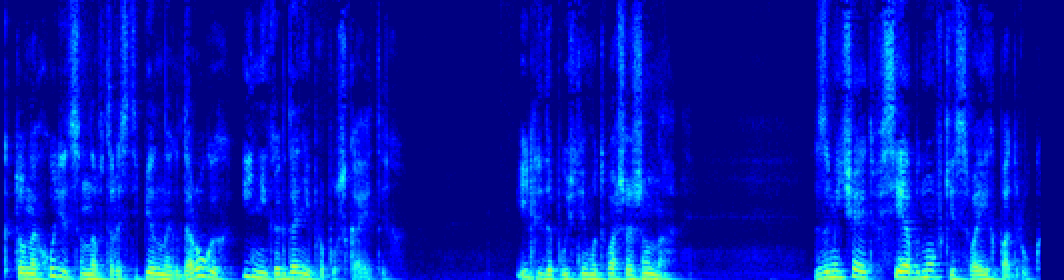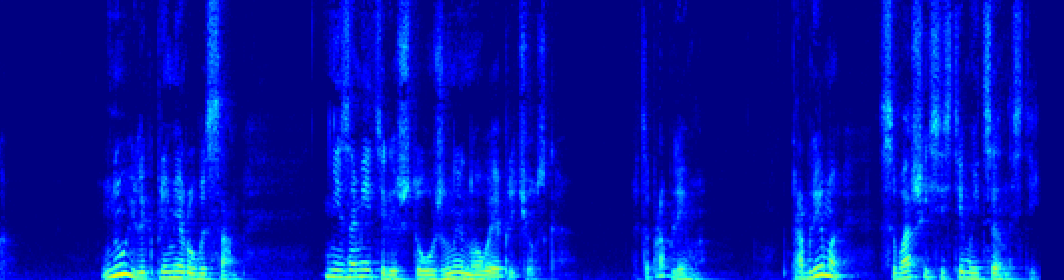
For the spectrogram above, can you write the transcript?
кто находится на второстепенных дорогах и никогда не пропускает их. Или, допустим, вот ваша жена замечает все обновки своих подруг. Ну или, к примеру, вы сам не заметили, что у жены новая прическа. Это проблема. Проблема с вашей системой ценностей.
